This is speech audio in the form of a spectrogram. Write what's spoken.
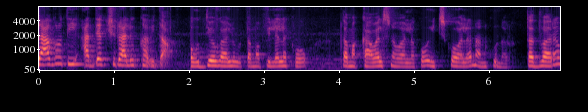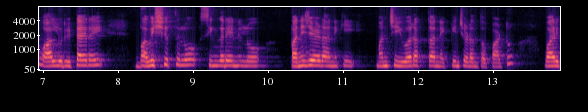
జాగృతి అధ్యక్షురాలు కవిత. ఉద్యోగాలు తమ పిల్లలకో తమకు కావాల్సిన వాళ్ళకో ఇచ్చుకోవాలని అనుకున్నారు. తద్వారా వాళ్ళు రిటైర్ అయి భవిష్యత్తులో సింగరేణిలో పనిచేయడానికి మంచి యువరక్తాన్ని ఎక్కించడంతో పాటు వారి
